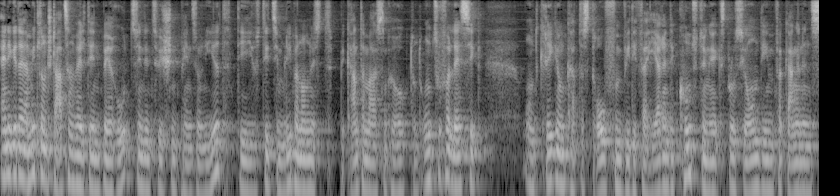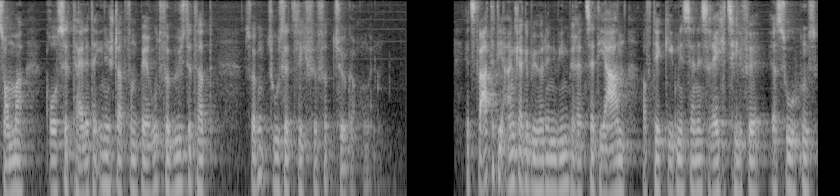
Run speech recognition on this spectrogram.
Einige der Ermittler und Staatsanwälte in Beirut sind inzwischen pensioniert. Die Justiz im Libanon ist bekanntermaßen korrupt und unzuverlässig. Und Kriege und Katastrophen wie die verheerende Kunstdüngerexplosion, die im vergangenen Sommer große Teile der Innenstadt von Beirut verwüstet hat, sorgen zusätzlich für Verzögerungen. Jetzt wartet die Anklagebehörde in Wien bereits seit Jahren auf die Ergebnisse eines Rechtshilfeersuchens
